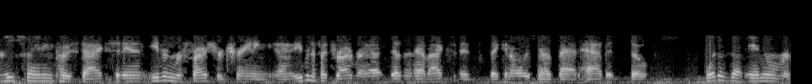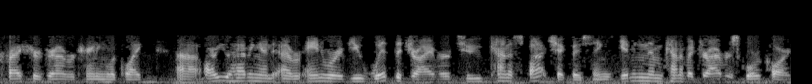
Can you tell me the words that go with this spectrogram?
retraining post-accident, even refresher training. Uh, even if a driver ha doesn't have accidents, they can always have bad habits. So what does that annual refresher driver training look like? Uh, are you having an annual review with the driver to kind of spot check those things, giving them kind of a driver scorecard?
